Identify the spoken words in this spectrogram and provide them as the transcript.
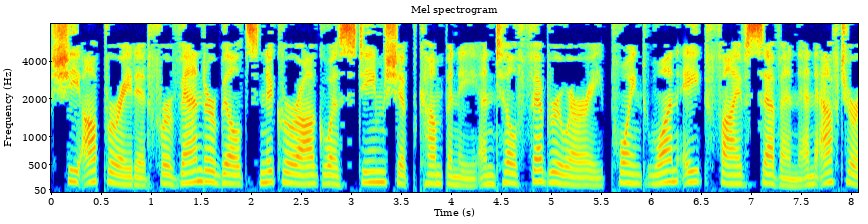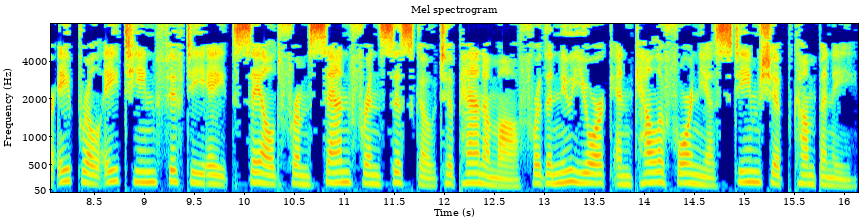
She operated for Vanderbilt's Nicaragua Steamship Company until February 1857 and after April 1858 sailed from San Francisco to Panama for the New York and California Steamship Company.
